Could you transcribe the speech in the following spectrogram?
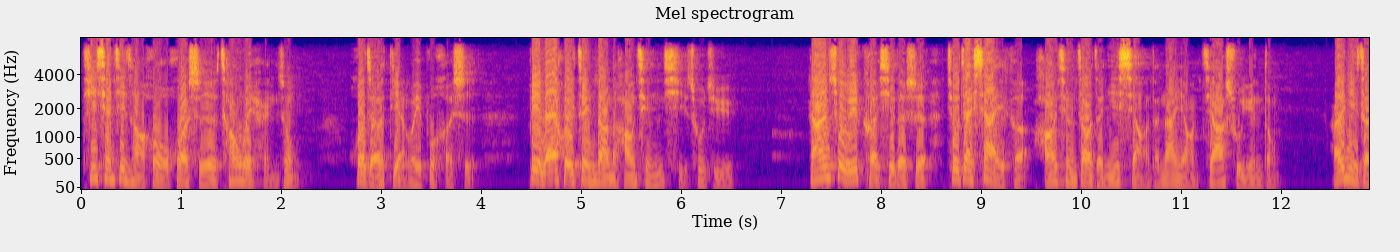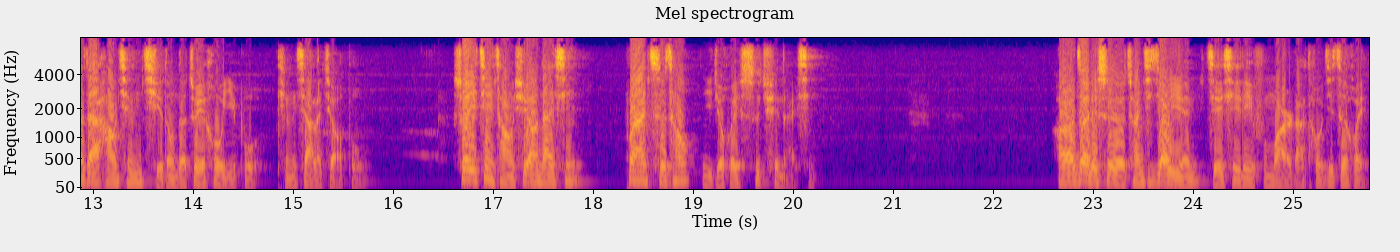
提前进场后，或是仓位很重，或者点位不合适，被来回震荡的行情洗出局。然而，最为可惜的是，就在下一刻，行情照着你想的那样加速运动，而你则在行情启动的最后一步停下了脚步。所以，进场需要耐心，不然持仓你就会失去耐心。好了，这里是传奇交易员杰西·利弗莫尔的投机智慧，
